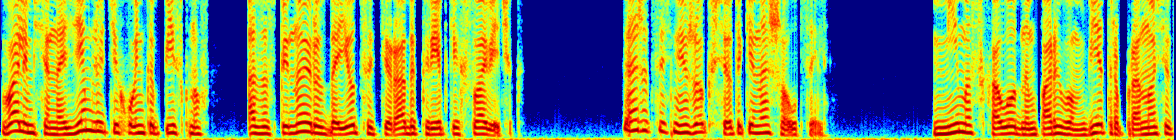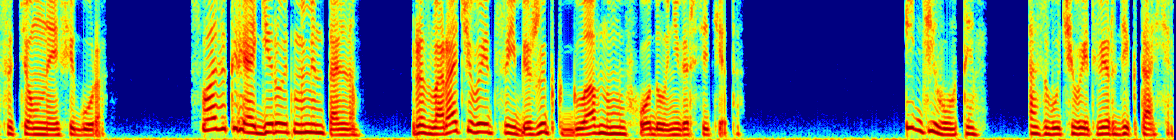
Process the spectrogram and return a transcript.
Валимся на землю, тихонько пискнув, а за спиной раздается тирада крепких словечек. Кажется, Снежок все-таки нашел цель. Мимо с холодным порывом ветра проносится темная фигура. Славик реагирует моментально — разворачивается и бежит к главному входу университета. «Идиоты», — озвучивает вердикт Ася.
